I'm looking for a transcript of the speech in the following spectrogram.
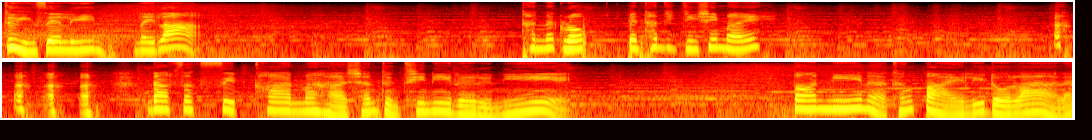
เจ้าหญิงเซรีน ในล่า ท่านนักรบ เป็นท่านจริง ๆ ใช่ไหม ดาบศักดิ์สิทธิ์คลานมาหาฉันถึงที่นี่เลยหรือนี่ ตอนนี้น่ะทั้งป่ายลิโดล่าและ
